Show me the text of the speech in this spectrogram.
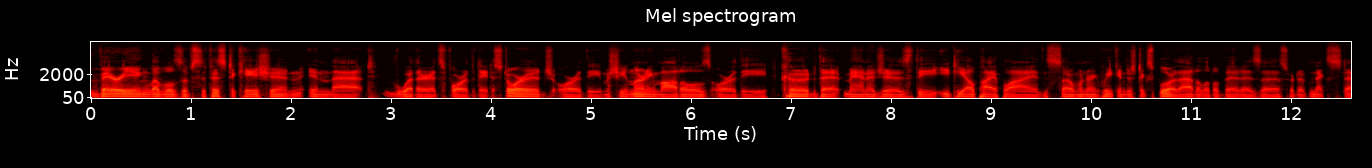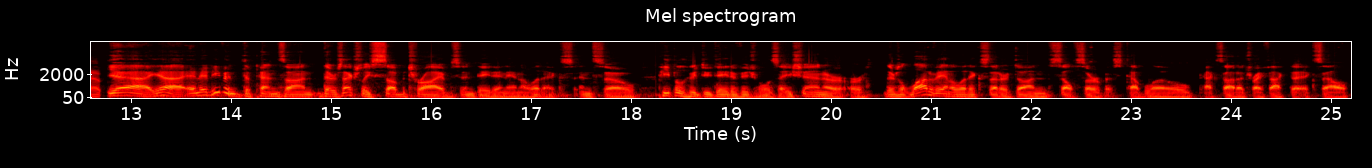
varying levels of sophistication in that, whether it's for the data storage or the machine learning models or the code that manages the ETL pipelines. So I'm wondering if we can just explore that a little bit as a sort of next step. Yeah, yeah. And it even depends on, there's actually sub tribes in data and analytics. And so people who do data visualization, or, or there's a lot of analytics that are done self service Tableau, Paxata, Trifacta, Excel.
